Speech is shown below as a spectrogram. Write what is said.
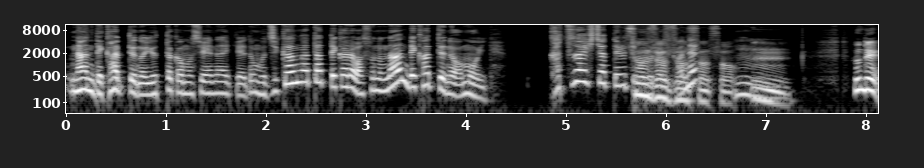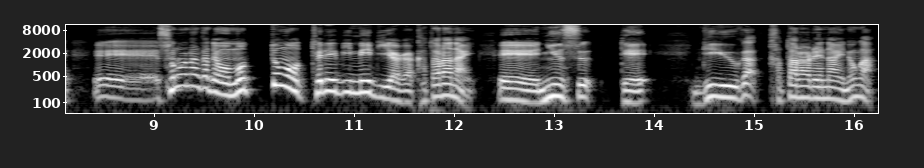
なんでかっていうのを言ったかもしれないけれども、時間が経ってからはそのなんでかっていうのはもう割愛しちゃってるってそうそうことですかね。そうそうそう。ううんん。それで、えーその中でも最もテレビメディアが語らない、えーニュースで理由が語られないのが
